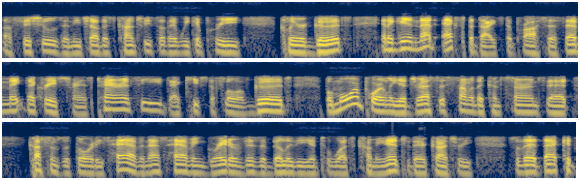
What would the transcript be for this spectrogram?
officials in each other's countries, so that we could pre-clear goods. And again, that expedites the process. That make that creates transparency. That keeps the flow of goods, but more importantly, addresses some of the concerns that customs authorities have, and that's having greater visibility into what's coming into their country, so that that could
